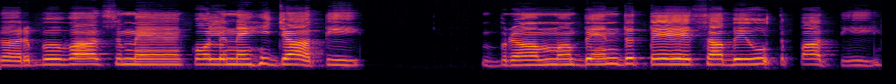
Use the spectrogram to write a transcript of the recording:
ਗਰਭਵਾਸ ਮੈਂ ਕੁਲ ਨਹੀਂ ਜਾਤੀ। ਬ੍ਰਹਮ ਬਿੰਦ ਤੇ ਸਭ ਉਤਪਾਤੀ।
